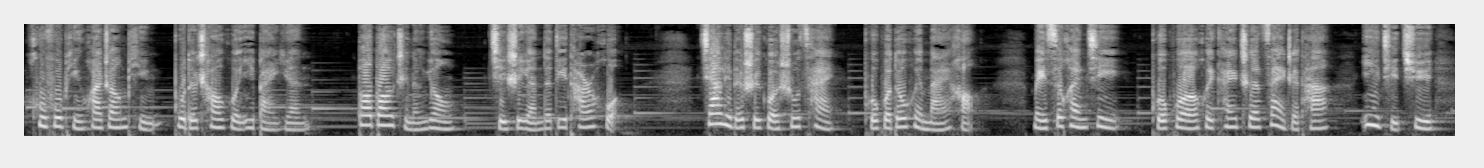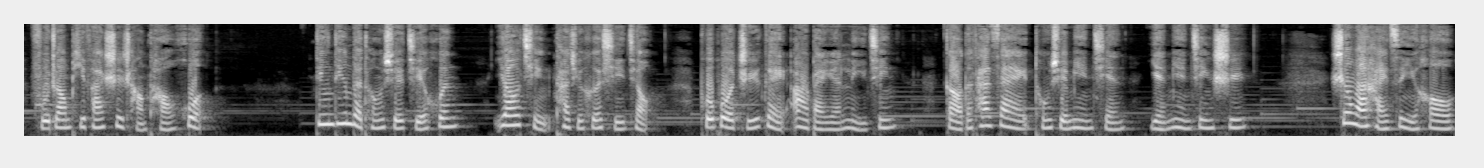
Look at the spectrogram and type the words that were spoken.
护肤品、化妆品不得超过一百元，包包只能用几十元的地摊货。家里的水果蔬菜，婆婆都会买好。每次换季，婆婆会开车载着她一起去服装批发市场淘货。丁丁的同学结婚，邀请她去喝喜酒。婆婆只给二百元礼金，搞得她在同学面前颜面尽失。生完孩子以后，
